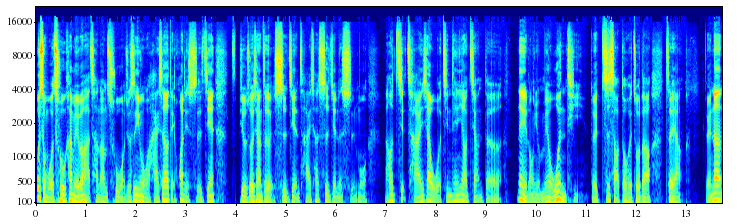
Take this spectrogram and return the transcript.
为什么我出，他没办法常常出我，就是因为我还是要得花点时间，比如说像这个事件，查一下事件的始末，然后检查一下我今天要讲的内容有没有问题，对，至少都会做到这样。对，那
